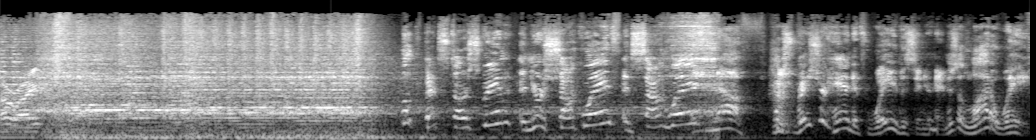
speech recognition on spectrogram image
All right. Starscream, and your Shockwave and Soundwave. Enough! Just raise your hand if Wave is in your name. There's a lot of Wave.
